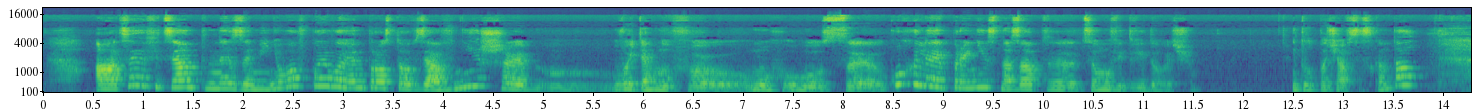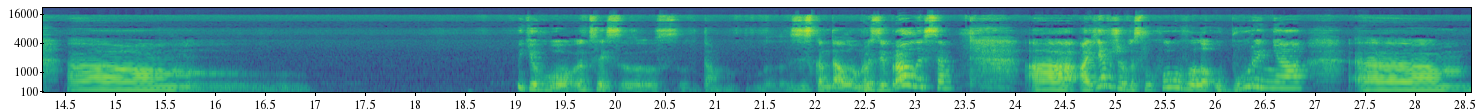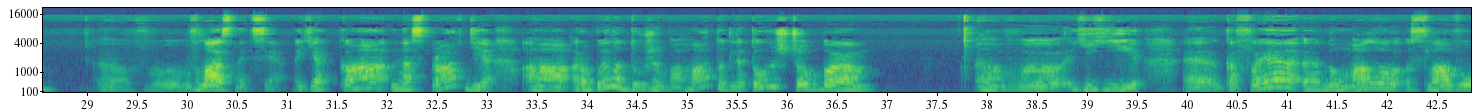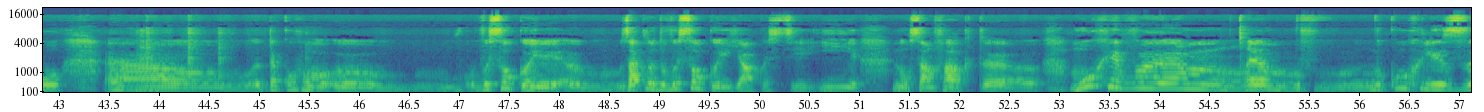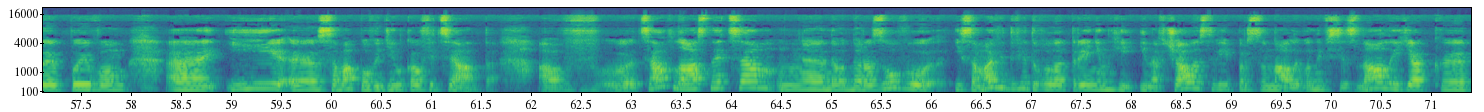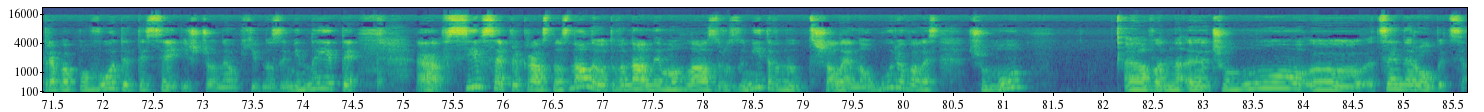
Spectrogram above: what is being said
А цей офіціант не замінював пиво, він просто взяв ніж, витягнув е, муху з кухоля і приніс назад е, цьому відвідувачу. І тут почався скандал. Ем, Його цей с- с- там зі скандалом розібралися. А, я вже вислуховувала обурення ем, е, власниці, яка насправді робила дуже багато для того, щоб е, в її е, кафе е, ну, мало славу е, такого е, високої е, закладу високої якості. І ну, сам факт е, мухи в, ем, ем, в кухлі з пивом е, і е, сама поведінка офіціанта. А ця власниця неодноразово і сама відвідувала тренінги, і навчала свій персонал. Вони всі знали, як е, треба поводитися і що необхідно замінити. Е, Всі все прекрасно знали. От вона не могла зрозуміти, вона шалено обурювалась, чому, е, е, чому е, це не робиться.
